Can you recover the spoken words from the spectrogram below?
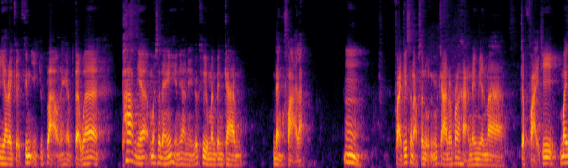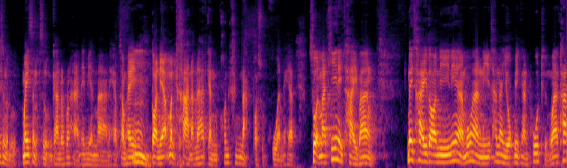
มีอะไรเกิดขึ้นอีกหรือเปล่านะครับ แต่ว่าภาพเนี้ยมันแสดงให้เห็นอย่างหนึ่งก็คือมันเป็นการแบ่งฝ่ายละอืม ฝ่ายที่สนับสนุนการรัฐประหารในเมียนมา กับฝ่ายที่ไม่สนับไม่สนับสนุนการรัฐประหารในเมียนมานะครับทำให้อืมตอนนี้มันคานอำนาจกันค่อนข้างหนักพอสมควรนะครับ ส่วนมาที่ในไทยบ้าง ในไทยตอนนี้เนี่ยเมื่อวานนี้ท่านนายกมีการพูดถึงว่าถ้า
